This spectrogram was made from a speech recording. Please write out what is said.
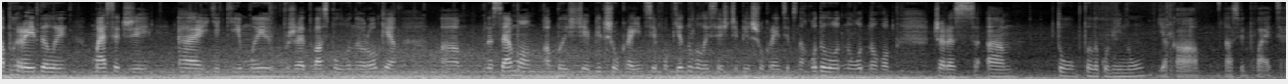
апгрейдили меседжі, е, які ми вже два з половиною роки ем, несемо, аби ще більше українців об'єднувалися, ще більше українців знаходили одне одного через ем, ту велику війну, яка в нас відбувається.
